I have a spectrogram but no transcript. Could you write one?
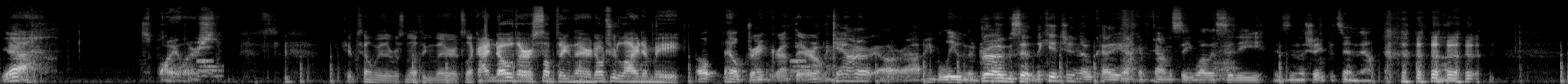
yeah. Spoilers. Kept telling me there was nothing there. It's like I know there's something there. Don't you lie to me. Oh, health drink right there on the counter. All right, people leaving their drugs in the kitchen. Okay, I can kind of see why the city is in the shape it's in now. Um,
